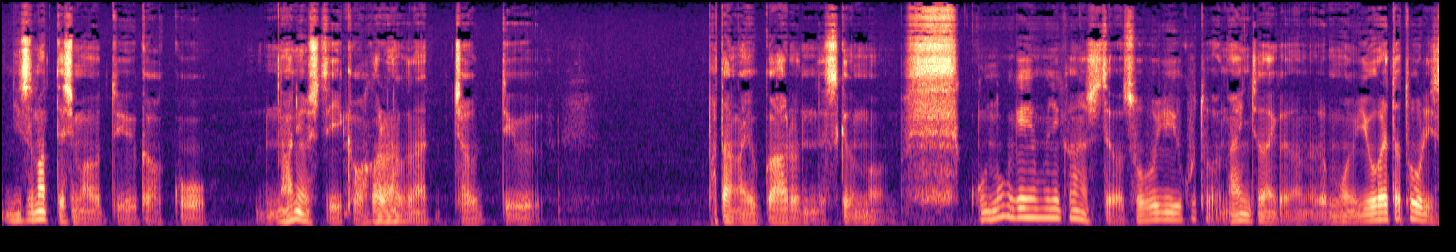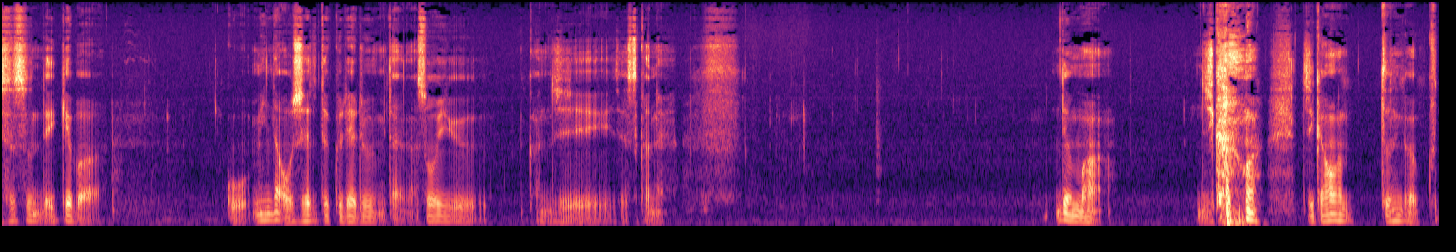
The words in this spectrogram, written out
煮詰まってしまうというかこう何をしていいか分からなくなっちゃうっていうパターンがよくあるんですけどもこのゲームに関してはそういうことはないんじゃないかなもう言われた通りに進んでいけばこうみんな教えてくれるみたいなそういう感じですかね。でもまあ時間は 時間はとにかく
